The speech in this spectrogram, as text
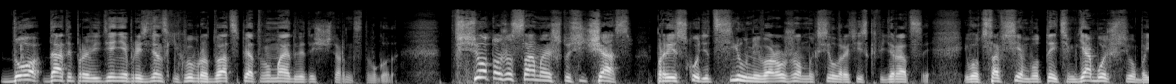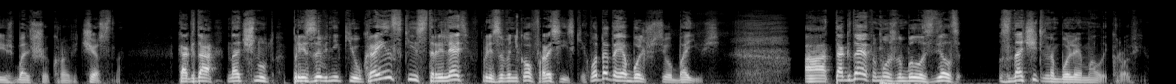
до даты проведения президентских выборов 25 мая 2014 года. Все то же самое, что сейчас происходит силами вооруженных сил Российской Федерации. И вот со всем вот этим я больше всего боюсь большой крови, честно когда начнут призывники украинские стрелять в призывников российских. Вот это я больше всего боюсь. А тогда это можно было сделать значительно более малой кровью.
